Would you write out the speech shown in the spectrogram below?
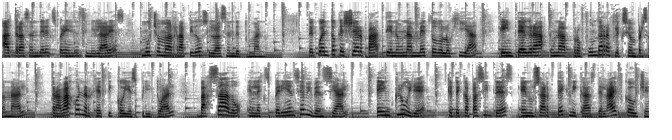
a trascender experiencias similares mucho más rápido si lo hacen de tu mano. Te cuento que Sherpa tiene una metodología que integra una profunda reflexión personal, trabajo energético y espiritual basado en la experiencia vivencial e incluye que te capacites en usar técnicas de life coaching,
